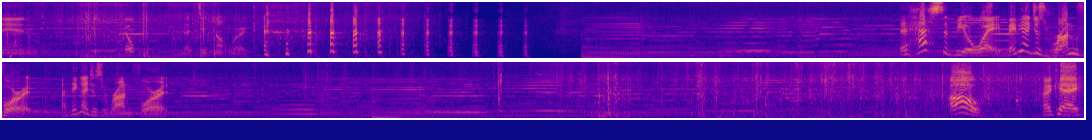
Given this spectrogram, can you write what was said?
Then... Nope, that did not work. there has to be a way. Maybe I just run for it. I think I just run for it. Oh! Okay.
